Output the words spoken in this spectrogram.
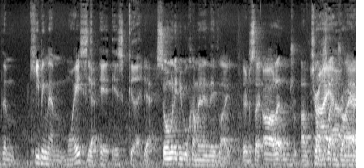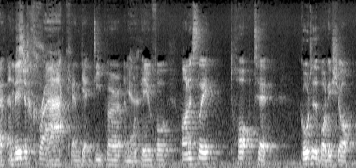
the keeping them moist, Yeah. is good. Yeah, so many people come in and they've like they're just like, oh, let them dr- I'll Dry I'll just let them out, dry yeah, out, and and they just just crack and get deeper and more painful. Honestly, top tip: go to the body shop,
